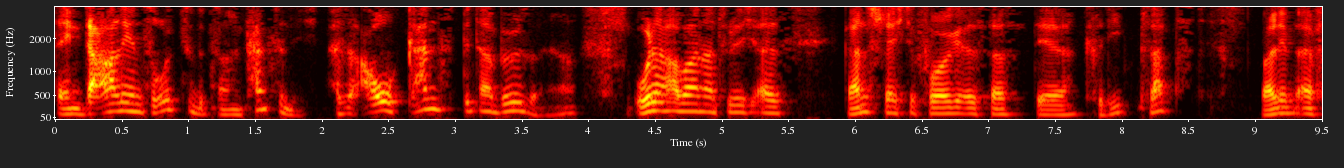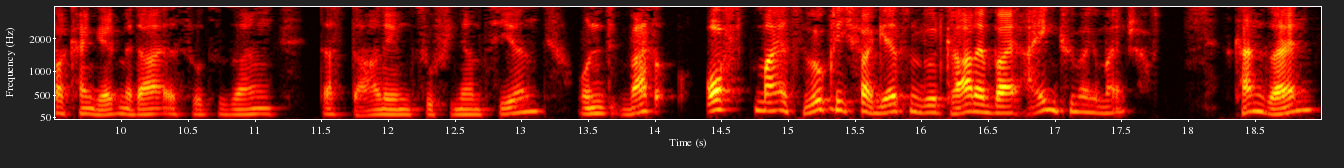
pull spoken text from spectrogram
dein Darlehen zurückzubezahlen. Kannst du nicht. Also auch ganz bitterböse. Ja. Oder aber natürlich als ganz schlechte Folge ist, dass der Kredit platzt, weil eben einfach kein Geld mehr da ist, sozusagen das Darlehen zu finanzieren. Und was oftmals wirklich vergessen wird, gerade bei Eigentümergemeinschaften. Es kann sein,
